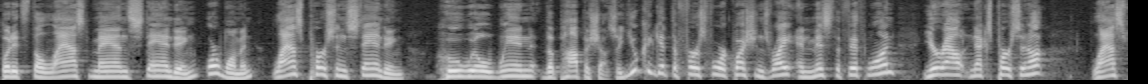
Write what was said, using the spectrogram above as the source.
but it's the last man standing or woman last person standing who will win the papa shot so you could get the first four questions right and miss the fifth one you're out next person up last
